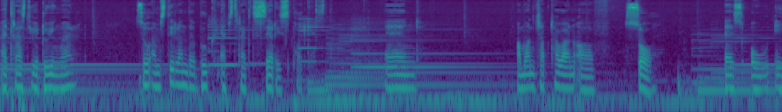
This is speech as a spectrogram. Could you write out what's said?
I trust you are doing well. So, I'm still on the Book Abstract Series podcast, and I'm on chapter one of Soar, S O A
